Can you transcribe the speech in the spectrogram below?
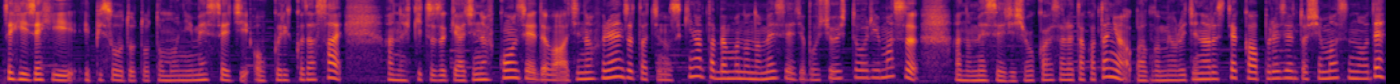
ぜひぜひエピソードとともにメッセージお送りください。あの引き続き味の副音声では味のフレンズたちの好きな食べ物のメッセージ募集しております。あのメッセージ紹介された方には番組オリジナルステッカーをプレゼントしますので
